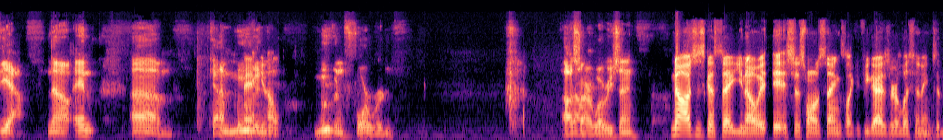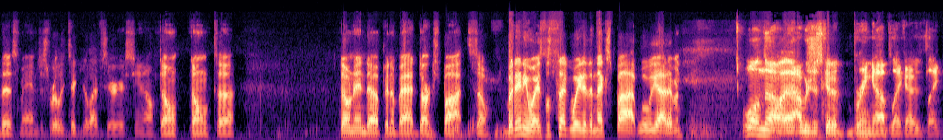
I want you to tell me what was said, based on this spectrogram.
Yeah, no, and um, kind of moving and, you know, moving forward. Oh, so, sorry. What were you saying? No, I was just gonna say, you know, it, it's just one of those things. Like, if you guys are listening to this, man, just really take your life serious. You know, don't don't uh, don't end up in a bad dark spot. So, but anyways, let's segue to the next spot. What we got, Evan? Well, no, I was just gonna bring up, like, I was like,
